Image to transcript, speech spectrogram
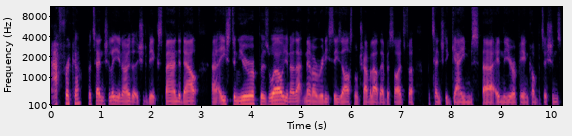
Africa, potentially, you know, that should be expanded out. Uh, Eastern Europe as well. You know, that never really sees Arsenal travel out there besides for potentially games uh, in the European competitions.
